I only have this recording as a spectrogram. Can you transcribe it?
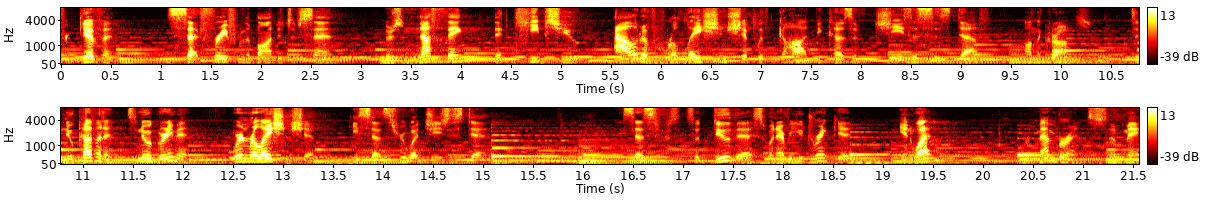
forgiven, set free from the bondage of sin. There's nothing that keeps you out of relationship with God because of Jesus' death on the cross. It's a new covenant, it's a new agreement. We're in relationship, he says, through what Jesus did. He says, so do this whenever you drink it in what? Remembrance of me.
